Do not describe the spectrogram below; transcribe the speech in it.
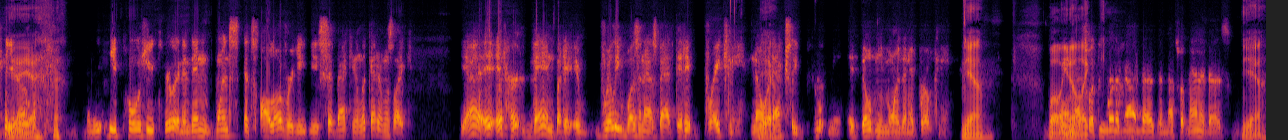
You yeah. know, Yeah. and he, pulls you through it, and then once it's all over, you you sit back and you look at it and was like. Yeah, it, it hurt then, but it, it really wasn't as bad. Did it break me? No, it actually built me. It built me more than it broke me. yeah. Well, you know, that's like what the word of God does, and that's what manna does. Yeah.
